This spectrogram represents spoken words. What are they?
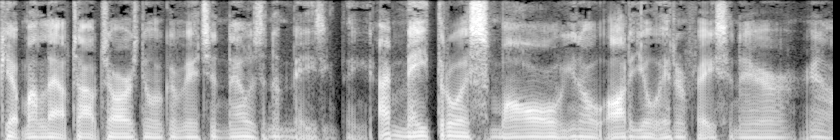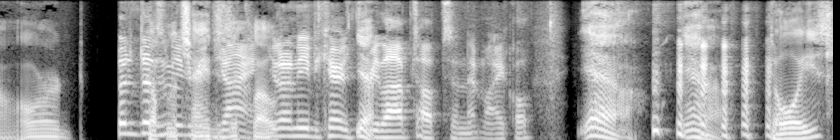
kept my laptop charged during convention. That was an amazing thing. I may throw a small, you know, audio interface in there, you know, or But it doesn't need to be giant. You don't need to carry Yeah. three laptops in it, Michael. yeah, yeah, toys,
